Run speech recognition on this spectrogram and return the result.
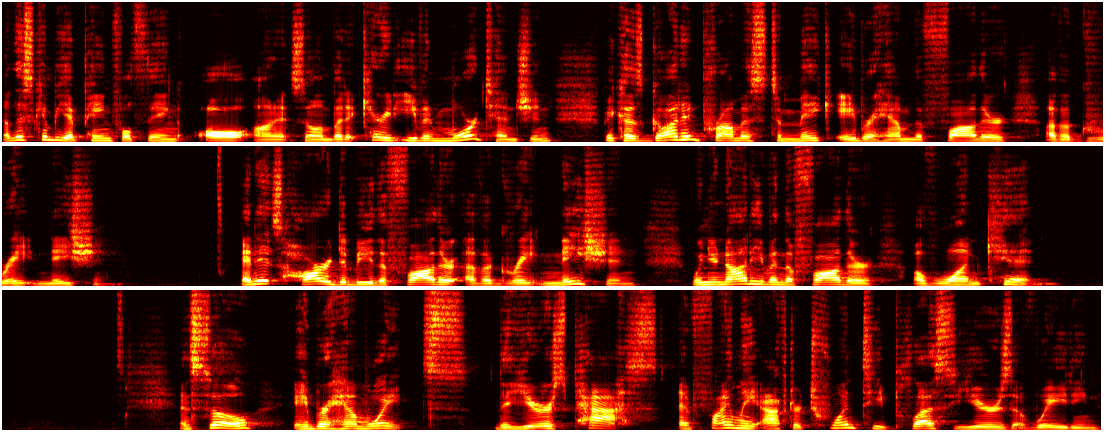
Now, this can be a painful thing all on its own, but it carried even more tension because God had promised to make Abraham the father of a great nation. And it's hard to be the father of a great nation when you're not even the father of one kid. And so Abraham waits. The years pass, and finally, after 20 plus years of waiting,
